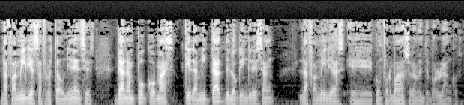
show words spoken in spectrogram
Las familias afroestadounidenses ganan poco más que la mitad de lo que ingresan las familias eh, conformadas solamente por blancos.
